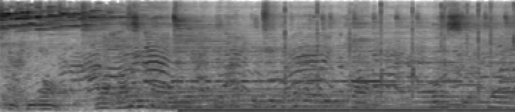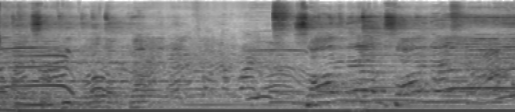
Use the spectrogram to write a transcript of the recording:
สถานที่นอกหลากหลายสไตล์นะครับเป็นนักเป็นนักเป็นนักเป็นนักบนเสียงเธอเสียงดินแล้วกัรสายเน้นสายเน้น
